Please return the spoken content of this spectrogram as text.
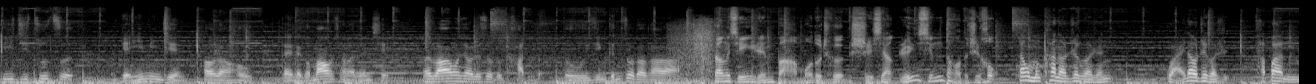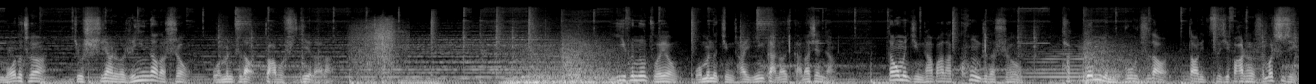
立即组织便衣民警，好，然后在那个马王桥那边去。在马王桥的时候都看到，都已经跟着到他了。当嫌疑人把摩托车驶向人行道的时候，当我们看到这个人拐到这个，他把摩托车就驶向这个人行道的时候，我们知道抓捕时机来了。一分钟左右，我们的警察已经赶到赶到现场。当我们警察把他控制的时候，他根本不知道到底自己发生了什么事情。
